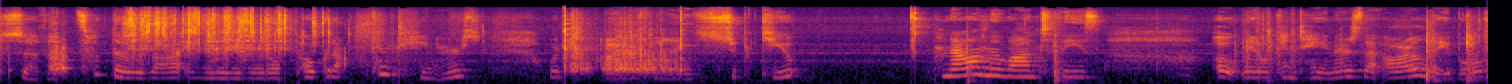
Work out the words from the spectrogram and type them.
So that's what those are in these little polka dot containers, which I find super cute. Now I'll move on to these oatmeal containers that are labeled.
